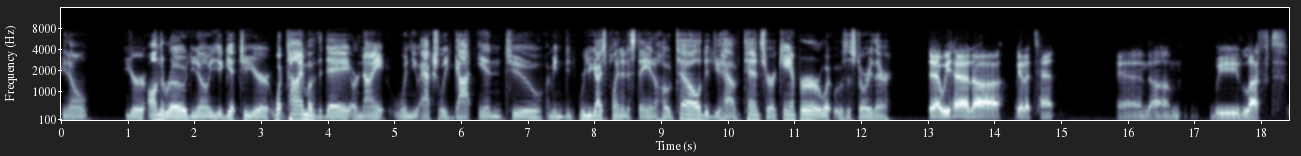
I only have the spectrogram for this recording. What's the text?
you know, you're on the road. You know, you get to your what time of the day or night when you actually got into? I mean, did, were you guys planning to stay in a hotel? Did you have tents or a camper, or what was the story there? Yeah, we had uh we had a tent and um we left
